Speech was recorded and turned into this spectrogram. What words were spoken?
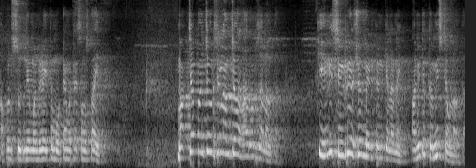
आपण सुज्ञ मंडळी इथं मोठ्या मोठ्या संस्था आहेत. मागच्या पंचवर्षीला आमच्यावर हा आरोप झाला होता की ह्यांनी सीड रेशो मेंटेन केला नाही. आम्ही तो कमीच ठेवला होता.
